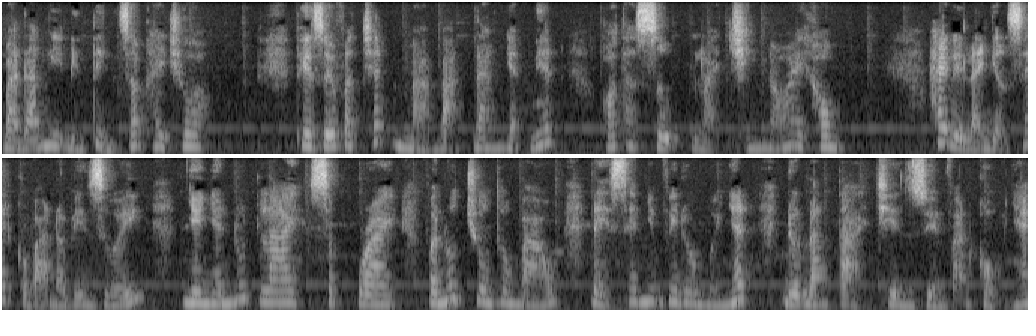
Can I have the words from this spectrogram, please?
bạn đã nghĩ đến tỉnh giấc hay chưa? Thế giới vật chất mà bạn đang nhận biết có thật sự là chính nó hay không? Hãy để lại nhận xét của bạn ở bên dưới, nhớ nhấn nút like, subscribe và nút chuông thông báo để xem những video mới nhất được đăng tải trên Duyên Vạn Cổ nhé.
